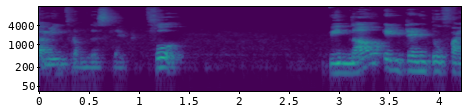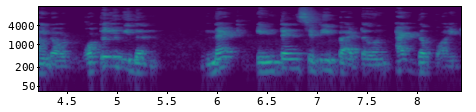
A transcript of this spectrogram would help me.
coming from the slit 4 we now intend to find out what will be the net intensity pattern at the point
